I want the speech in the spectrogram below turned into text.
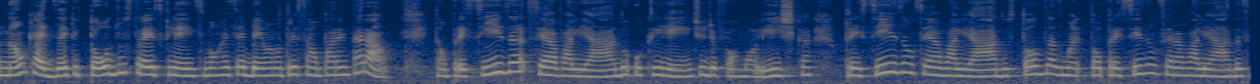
não quer dizer que todos os três clientes vão receber uma nutrição parenteral. Então, precisa ser avaliado o cliente de forma holística, precisam ser avaliados, todas as, precisam ser avaliadas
